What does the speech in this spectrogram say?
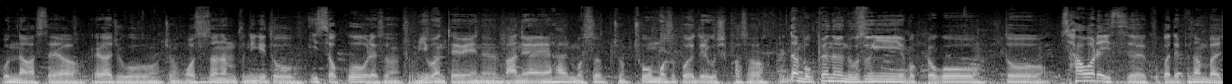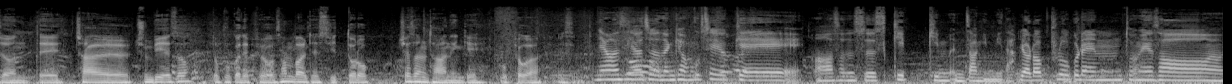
못 나갔어요. 그래가지고 좀 어수선한 분위기도 있었고 그래서 좀 이번 대회에는 만회할 모습, 좀 좋은 모습 보여드리고 싶어서 일단 목표는 우승이 목표고 또 4월에 있을 국가대표 선발전 때 잘 준비해서 또 국가대표 선발될 수 있도록 최선을 다하는 게 목표가 있습니다. 안녕하세요. 저는 경북체육회 어, 선수 skip 김은정입니다. 여러 프로그램 통해서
